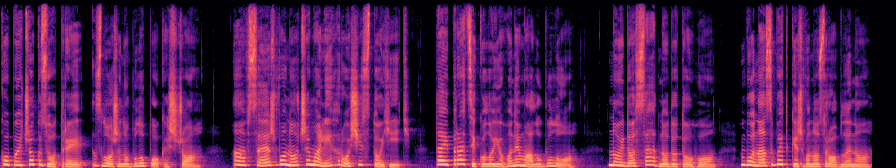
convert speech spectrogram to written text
копичок зотри зложено було поки що. А все ж воно чималі гроші стоїть, та й праці коло його немало було. Ну й досадно до того, бо на збитки ж воно зроблено.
